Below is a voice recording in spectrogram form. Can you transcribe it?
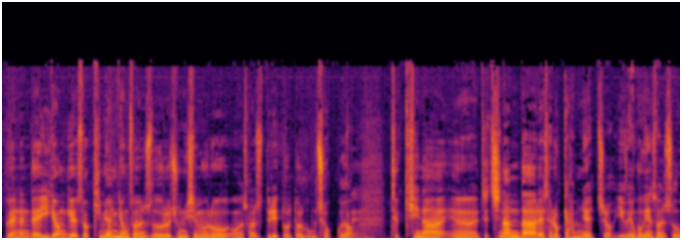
그랬는데 이 경기에서 김연경 선수를 중심으로 어, 선수들이 똘똘 뭉쳤고요. 네. 특히나 어, 이제 지난달에 새롭게 합류했죠. 이 외국인 선수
